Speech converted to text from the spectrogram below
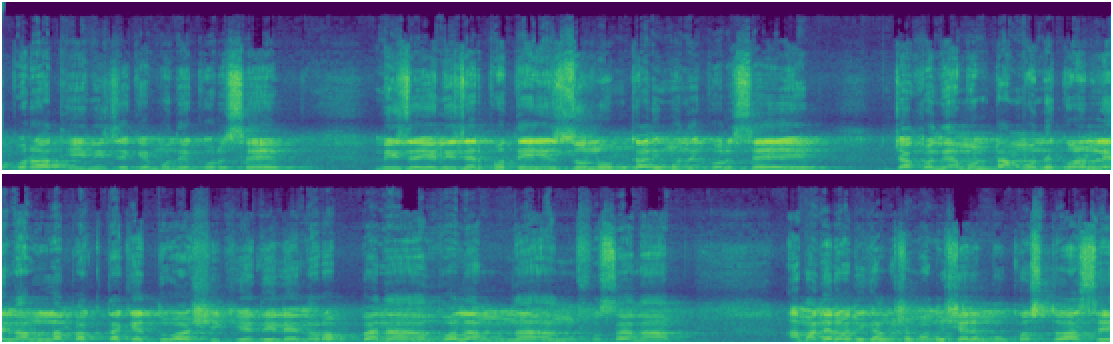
অপরাধী নিজেকে মনে করছে, নিজে নিজের প্রতি জুলুমকারী মনে করছে। যখন এমনটা মনে করলেন, আল্লাহ পাক তাকে দোয়া শিখিয়ে দিলেন, রব্বানা গোলাম না আমাদের অধিকাংশ মানুষের মুখস্থ আছে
